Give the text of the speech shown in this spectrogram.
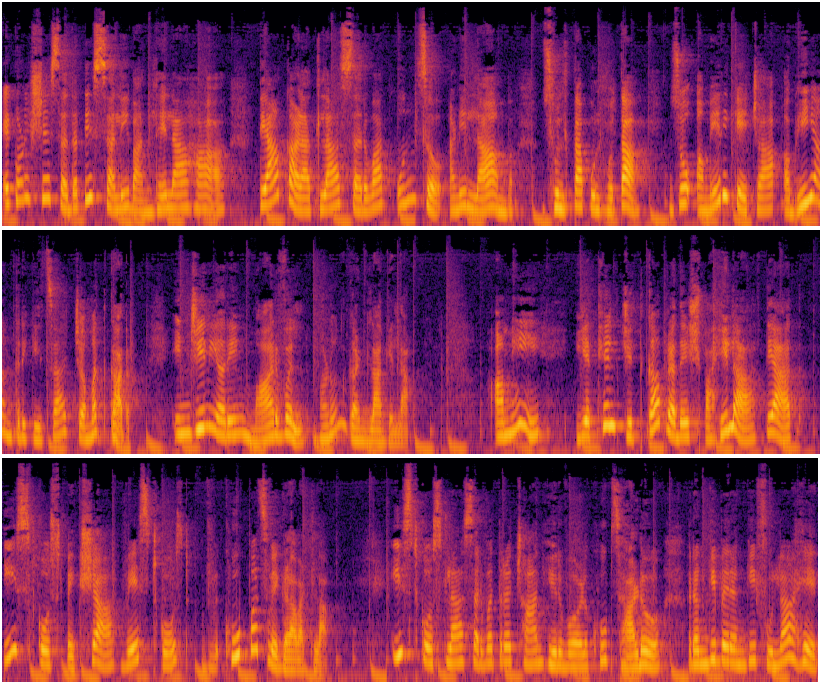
एकोणीसशे सदतीस साली बांधलेला हा त्या काळातला सर्वात उंच आणि लांब झुलता पूल होता जो अमेरिकेच्या अभियांत्रिकीचा चमत्कार इंजिनिअरिंग मार्वल म्हणून गणला गेला. आम्ही येथील जितका प्रदेश पाहिला त्यात ईस्ट कोस्टपेक्षा वेस्ट कोस्ट खूपच वेगळा वाटला. ईस्ट कोस्टला सर्वत्र छान हिरवळ खूप झाडं रंगीबेरंगी फुलं आहेत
